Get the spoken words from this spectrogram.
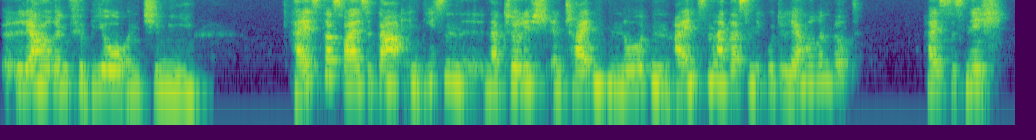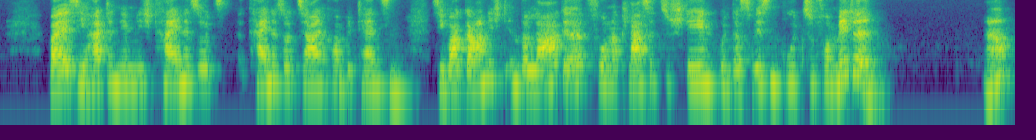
äh, Lehrerin für Bio und Chemie. Heißt das, weil sie da in diesen natürlich entscheidenden Noten Einsen hat, dass sie eine gute Lehrerin wird? Heißt es nicht, weil sie hatte nämlich keine so keine sozialen Kompetenzen. Sie war gar nicht in der Lage, vor einer Klasse zu stehen und das Wissen gut zu vermitteln. Ja?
